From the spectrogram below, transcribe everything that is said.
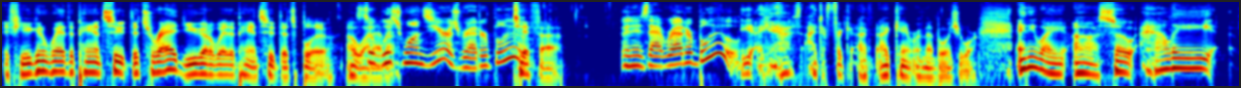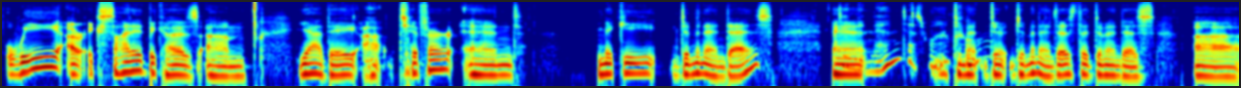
if you're gonna wear the pantsuit that's red, you got to wear the pantsuit that's blue or whatever. So which one's yours, red or blue? Tiffer? And is that red or blue? Yeah, yeah. I forget. I, I can't remember what you wore. Anyway, uh, so Hallie, we are excited because, um, yeah, they uh, Tiffer and Mickey de Menendez and Menendez, wow, de, cool. de, de Menendez, the de Menendez uh,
